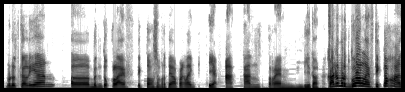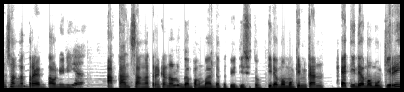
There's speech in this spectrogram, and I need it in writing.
Menurut kalian eh, bentuk live TikTok seperti apa yang lagi yang akan tren di tahun? Karena menurut gua live TikTok akan sangat tren tahun ini. Iya. Akan sangat tren karena lu gampang banget dapet duit di situ. Tidak memungkinkan eh tidak memungkiri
